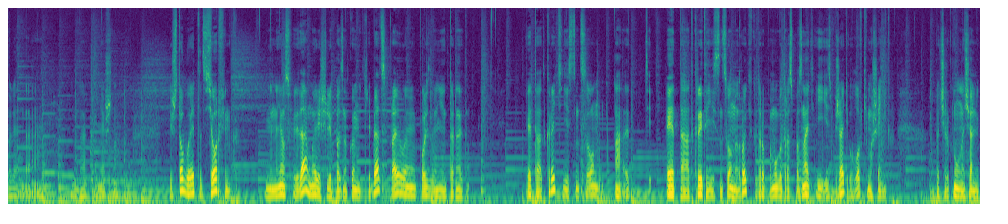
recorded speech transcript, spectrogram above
Блин, да. Да, конечно. И чтобы этот серфинг не нанес вреда, мы решили познакомить ребят с правилами пользования интернетом. Это открытие дистанцион... А, это, это открытые дистанционные уроки, которые помогут распознать и избежать уловки мошенников подчеркнул начальник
